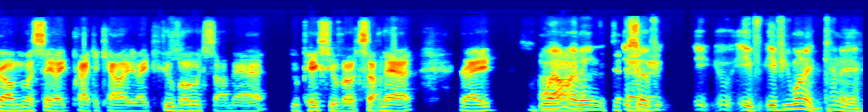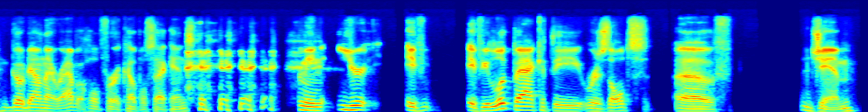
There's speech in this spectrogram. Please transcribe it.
from let's say like practicality, like who votes on that, who picks who votes on that, right? Well, um, I mean, so if if if you want to kind of go down that rabbit hole for a couple seconds, I mean, you're if if you look back at the results of Jim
